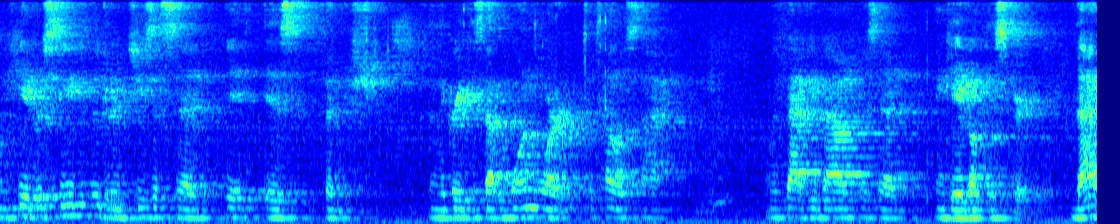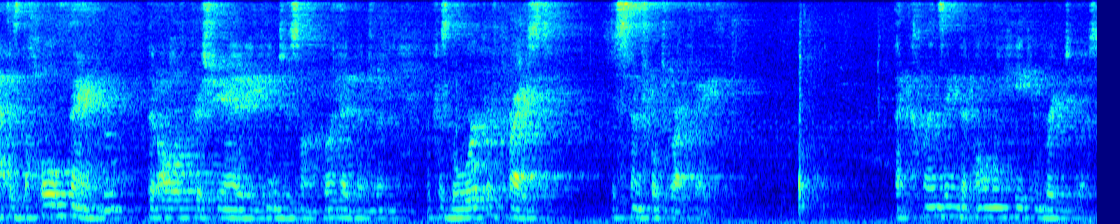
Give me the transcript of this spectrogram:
When he had received the drink, Jesus said, It is finished. In the Greek, it's that one word, tetelestai. With that, he bowed his head and gave up his spirit. That is the whole thing mm-hmm. that all of Christianity hinges on. Go ahead, Benjamin because the work of Christ is central to our faith. That cleansing that only He can bring to us.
